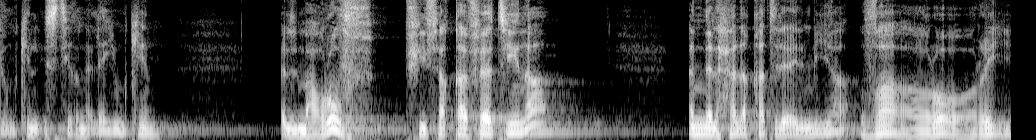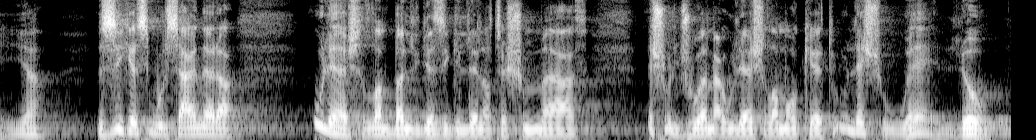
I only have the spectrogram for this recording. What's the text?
يمكن الاستغناء لا يمكن. المعروف في ثقافاتنا أن الحلقات العلمية ضرورية. زيك اسمو لسعنا راه ولاش اللمبة الكازي لنا تشماعث؟ إش الجوامع ولاش لاموكيت ولاش والو؟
